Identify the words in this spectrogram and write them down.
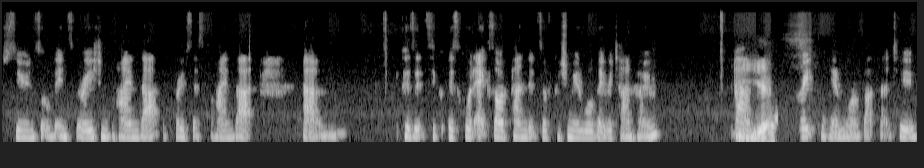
soon, sort of the inspiration behind that, the process behind that. Um, because it's it's called Exiled Pandits of Kashmir Will They Return Home? Um, yes. Great to hear more about that too.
